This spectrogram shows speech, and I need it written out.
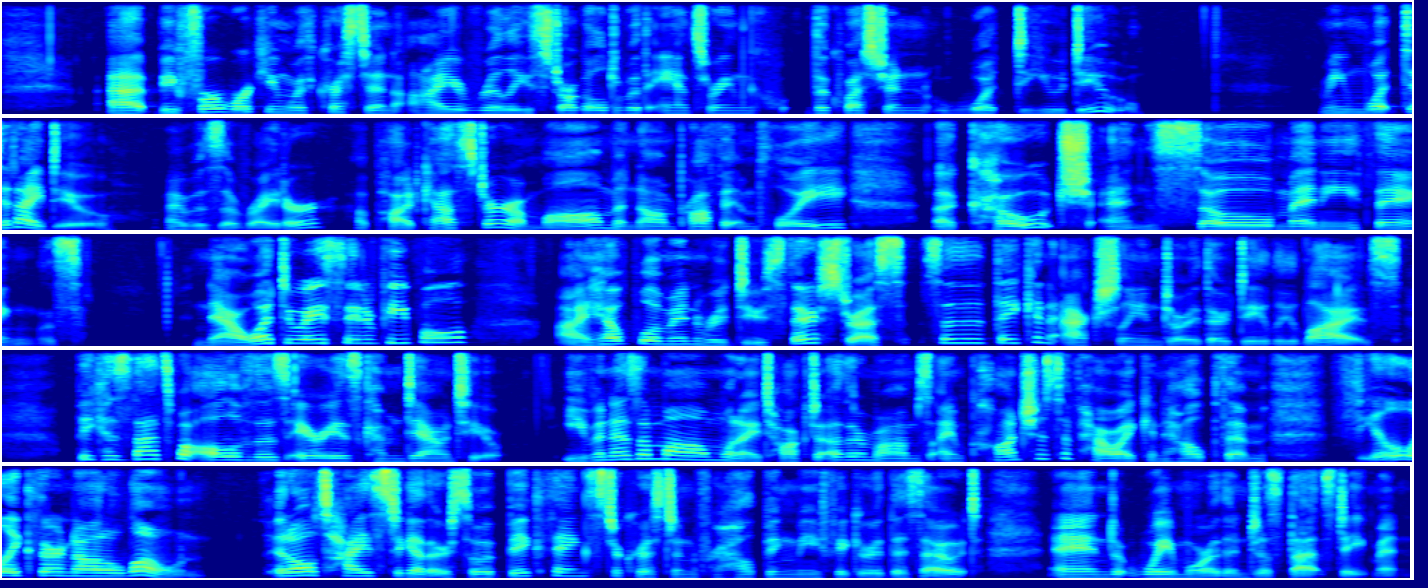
Uh, before working with Kristen, I really struggled with answering the question, What do you do? I mean, what did I do? I was a writer, a podcaster, a mom, a nonprofit employee, a coach, and so many things. Now, what do I say to people? I help women reduce their stress so that they can actually enjoy their daily lives. Because that's what all of those areas come down to. Even as a mom, when I talk to other moms, I'm conscious of how I can help them feel like they're not alone. It all ties together, so a big thanks to Kristen for helping me figure this out, and way more than just that statement.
